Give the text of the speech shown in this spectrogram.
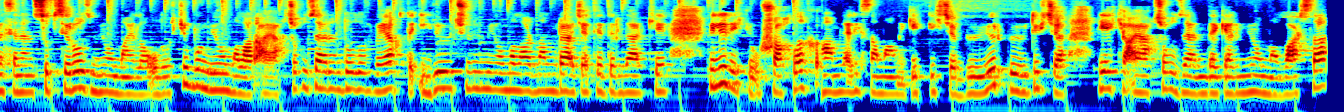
məsələn subseroz mioma ilə olur ki, bu miomalar ayaqcıq üzərində olur və yaxud da iri ölçülü miomalarla müraciət edirlər ki, bilirik ki, uşaqlıq hamiləlik zamanı getdikcə böyüyür, böyüdükcə deyək ki, ayaqcıq üzərində əgər mioma varsa,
